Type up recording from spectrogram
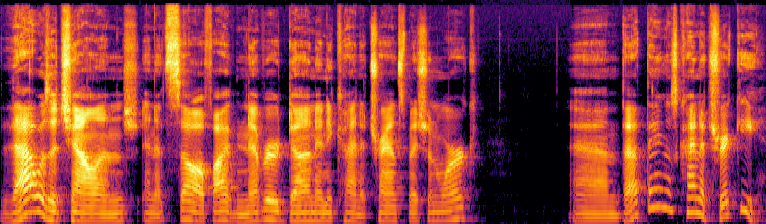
that was a challenge in itself. I've never done any kind of transmission work, and that thing was kind of tricky.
